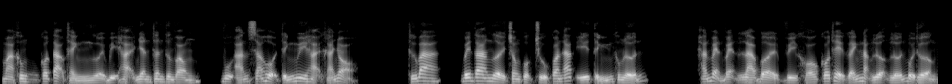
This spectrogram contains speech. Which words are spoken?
mà không có tạo thành người bị hại nhân thân thương vong, vụ án xã hội tính nguy hại khá nhỏ. Thứ ba, bên ta người trong cuộc chủ quan ác ý tính không lớn. Hắn vẹn vẹn là bởi vì khó có thể gánh nặng lượng lớn bồi thường,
